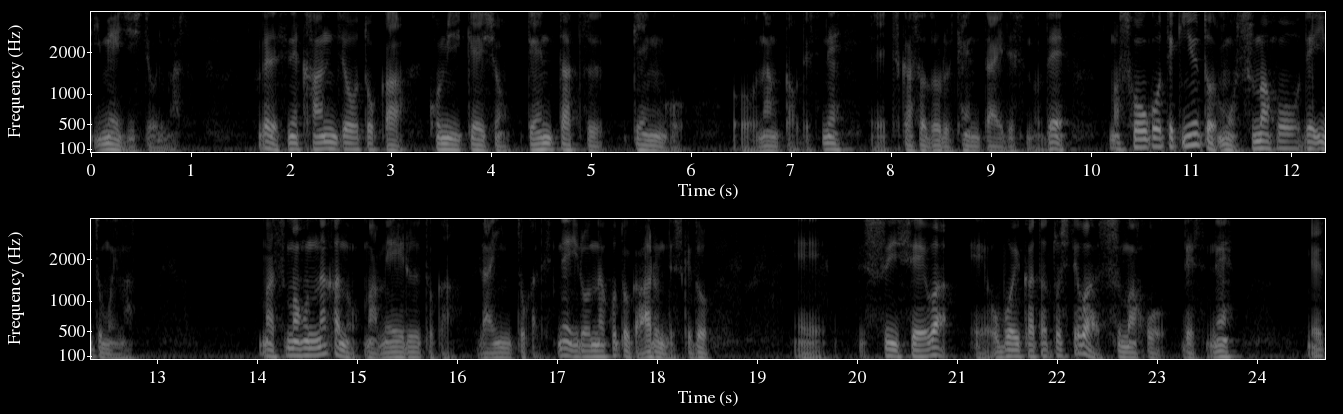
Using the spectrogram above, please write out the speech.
イメージしております。これはですね感情とかコミュニケーション伝達言語なんかをですね、えー司る天体ですので、まあ、総合的に言うともうスマホでいいと思います。まあ、スマホの中の、まあ、メールとか LINE とかですねいろんなことがあるんですけど、えー、彗星は、えー覚え方としてはスマホですね。で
